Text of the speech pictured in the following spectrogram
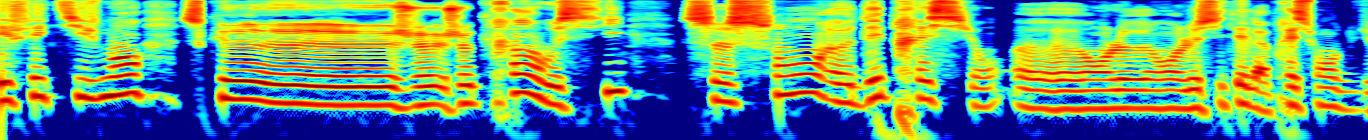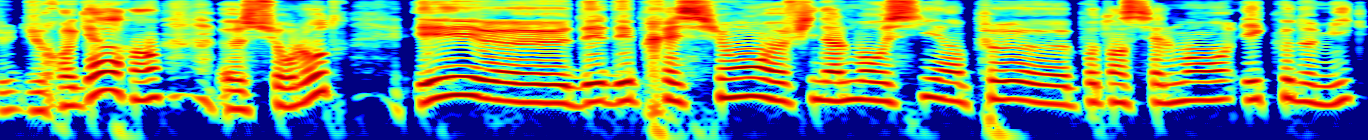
effectivement, ce que je crains aussi, ce sont euh, des pressions. Euh, on, le, citait, la pression du, regard hein, euh, sur l'autre, et des, des, pressions finalement aussi un peu potentiellement économiques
